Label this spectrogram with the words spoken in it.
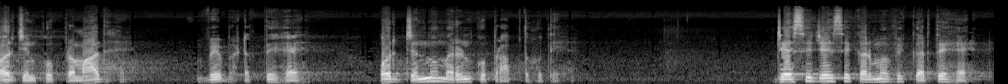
और जिनको प्रमाद है, वे भटकते हैं और जन्म मरण को प्राप्त होते हैं। जैसे जैसे कर्म वे करते हैं,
